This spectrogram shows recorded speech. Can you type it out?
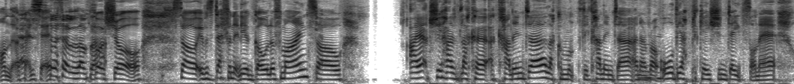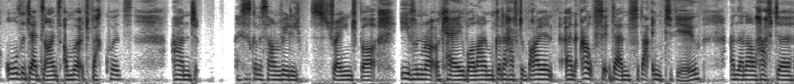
on The Yes. Apprentice. I love that. For sure. So it was definitely a goal of mine. So I actually had like a, a calendar, like a monthly calendar, and I Mm. wrote all the application dates on it, all the deadlines, and worked backwards. And this is going to sound really strange, but even wrote, okay, well, I'm going to have to buy an, an outfit then for that interview, and then I'll have to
